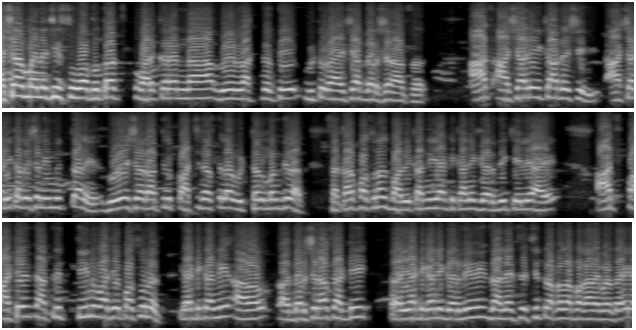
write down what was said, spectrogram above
आषाढ महिन्याची सुरुवात होताच वारकऱ्यांना वेळ लागतं ते विठुरायाच्या दर्शनाचं. आज आषाढी एकादशी. आषाढी एकादशी निमित्ताने धुळे शहरातील प्राचीन असलेल्या विठ्ठल मंदिरात सकाळपासूनच भाविकांनी या ठिकाणी गर्दी केली आहे. आज पहाटे रात्री तीन वाजेपासूनच या ठिकाणी दर्शनासाठी या ठिकाणी गर्दी झाल्याचे चित्र आपल्याला बघायला मिळत आहे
